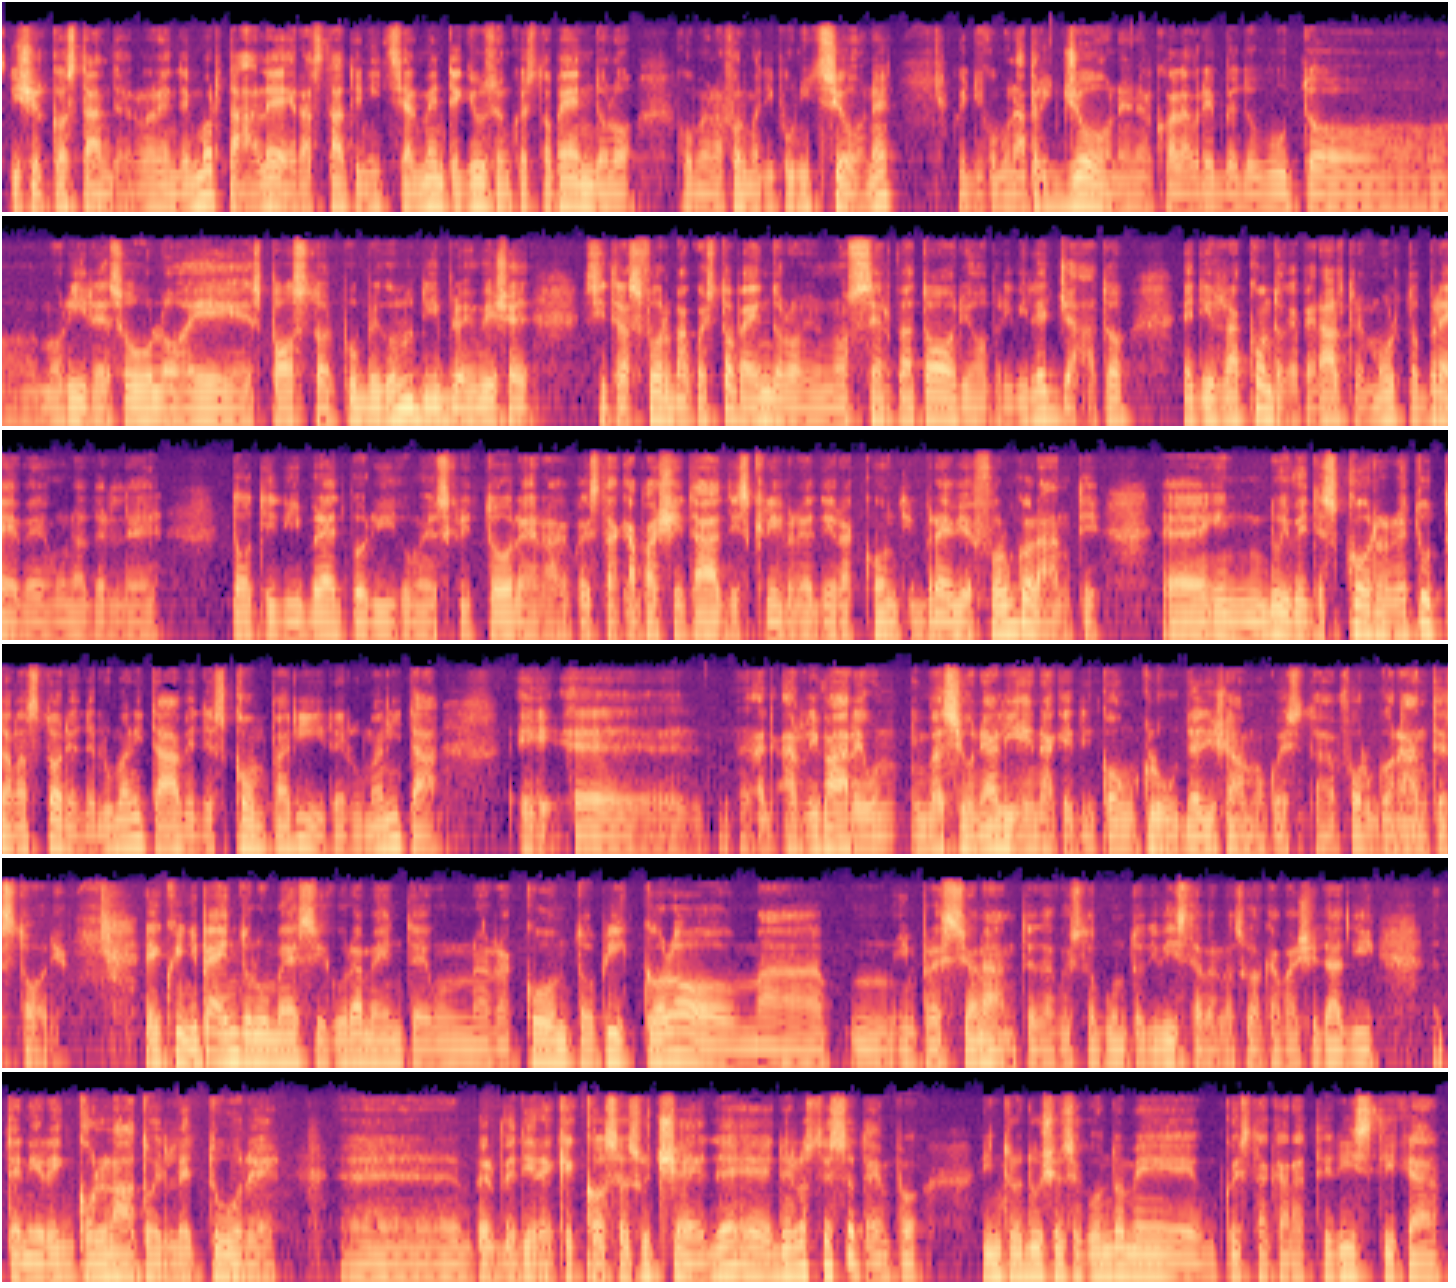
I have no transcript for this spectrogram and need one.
di circostanze lo rende immortale, era stato inizialmente chiuso in questo pendolo come una forma di punizione, quindi come una prigione nel quale avrebbe dovuto morire solo e esposto al pubblico ludibrio, invece si trasforma questo pendolo in un osservatorio privilegiato ed il racconto che peraltro è molto breve, una delle doti di Bradbury come scrittore era questa capacità di scrivere dei racconti brevi e folgoranti. Eh, in, lui vede scorrere tutta la storia dell'umanità, vede scomparire l'umanità e eh, arrivare un'invasione aliena che conclude diciamo, questa folgorante storia. E quindi Pendulum è sicuramente un racconto piccolo ma mh, impressionante da questo punto di vista per la sua capacità di tenere incollato il lettore eh, per vedere che cosa succede e nello stesso tempo introduce secondo me questa caratteristica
